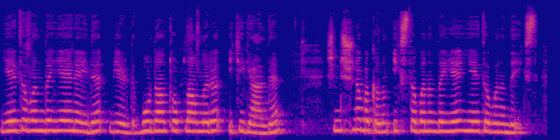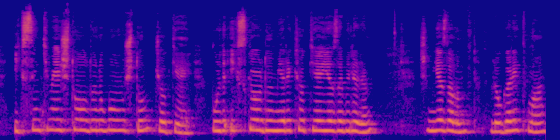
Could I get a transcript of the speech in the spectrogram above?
y tabanında y neydi? 1'di. Buradan toplamları 2 geldi. Şimdi şuna bakalım. x tabanında y, y tabanında x. x'in kime eşit olduğunu bulmuştum. Kök y. Burada x gördüğüm yere kök y yazabilirim. Şimdi yazalım. Logaritma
